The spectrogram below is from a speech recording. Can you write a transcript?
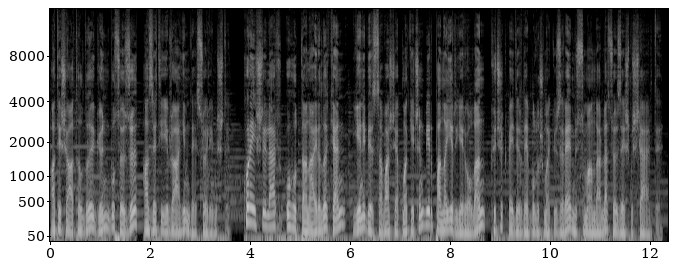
ateşe atıldığı gün bu sözü Hazreti İbrahim de söylemişti. Kureyşliler Uhud'dan ayrılırken yeni bir savaş yapmak için bir panayır yeri olan Küçük Bedir'de buluşmak üzere Müslümanlarla sözleşmişlerdi.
